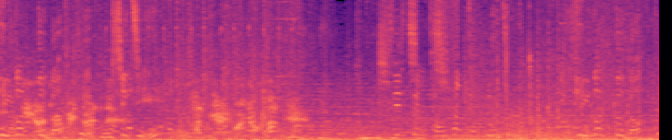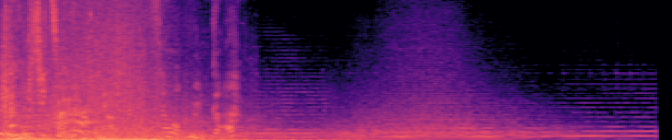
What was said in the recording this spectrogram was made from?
이것도 너프의 도시지. 시층 정상 작동 중. 이것도 너프의 도시지. 싸워볼까?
